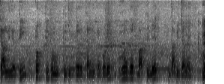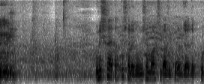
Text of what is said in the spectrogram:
জালিয়াতি, প্রকৃত মুক্তিযোদ্ধাদের তালিকা করে ভুয়াদের বাতিলের দাবি জানায়। উনিশশো একাত্তর সালের উনিশে মার্চ গাজীপুরের জয়দেবপুর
